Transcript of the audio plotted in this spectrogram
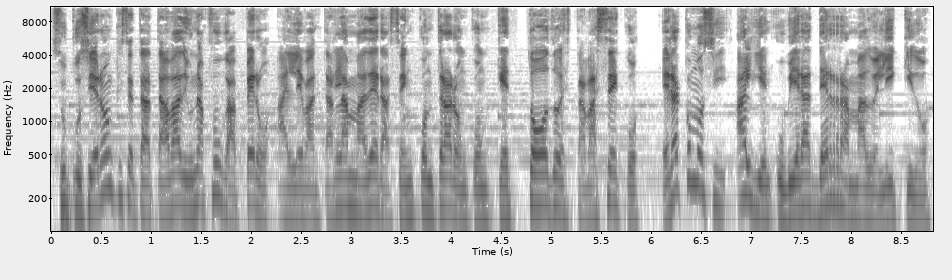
Supusieron que se trataba de una fuga, pero al levantar la madera se encontraron con que todo estaba seco. Era como si alguien hubiera derramado el líquido.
